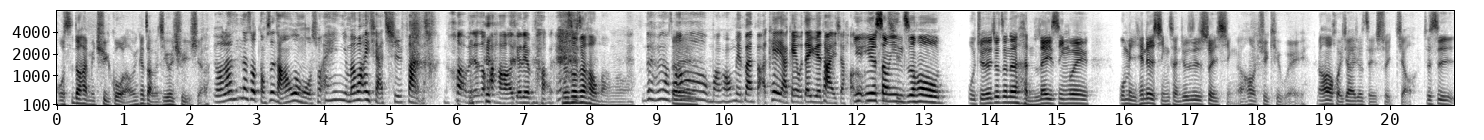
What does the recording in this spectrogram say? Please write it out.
我是都还没去过了，我应该找个机会去一下。有了。那时候董事长问我说：“哎，你们要不要一起来吃饭？”然后我们就说：“啊，好，有点忙。那时候真的好忙哦、”对，我想说：“对哦，好忙哦，没办法，可以啊，可以，我再约他一下好了。”因为因为上映之后，我觉得就真的很累，是因为我每天的行程就是睡醒，然后去 QA，然后回家就直接睡觉，就是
